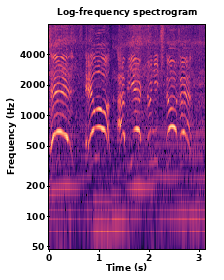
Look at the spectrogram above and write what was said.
Цель! Стрелок! Объект уничтожен! Стрелок!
